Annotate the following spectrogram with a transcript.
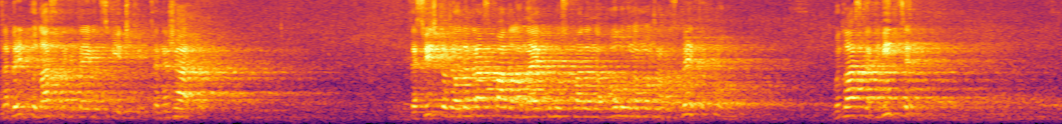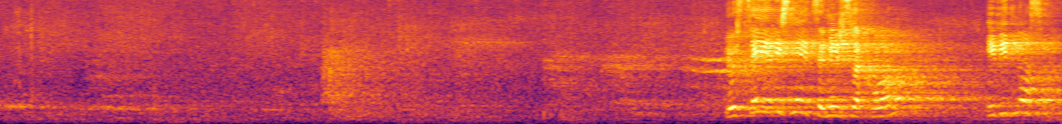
Заберіть, будь ласка, дітей від свічки. Це не жарти. Ця свічка вже один раз падала, вона як комусь на голову, вона може розбити голову. Будь ласка, дивіться. І ось це є різниця між законом і відносинами.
